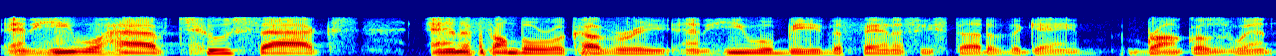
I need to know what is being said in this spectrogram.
and he will have two sacks and a fumble recovery, and he will be the fantasy stud of the game. Broncos win.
